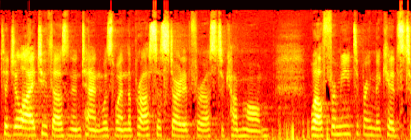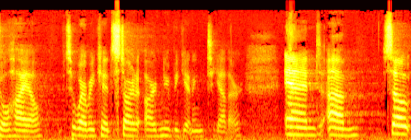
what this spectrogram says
to July 2010 was when the process started for us to come home. Well, for me to bring the kids to Ohio, to where we could start our new beginning together. And um, so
